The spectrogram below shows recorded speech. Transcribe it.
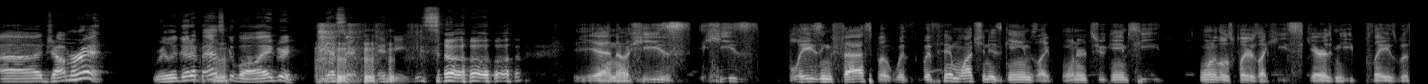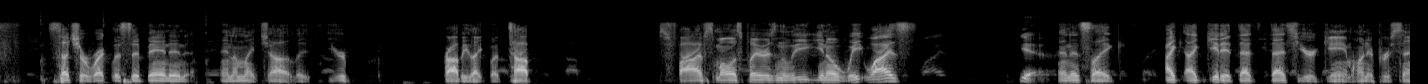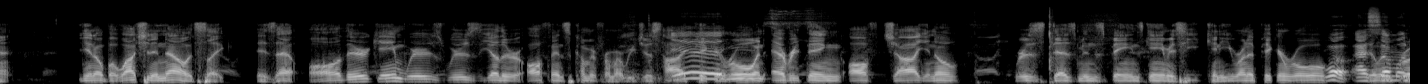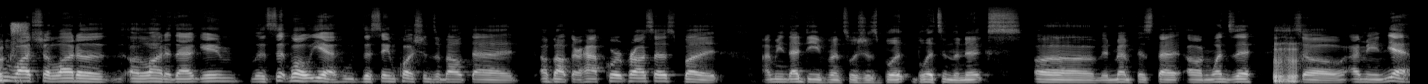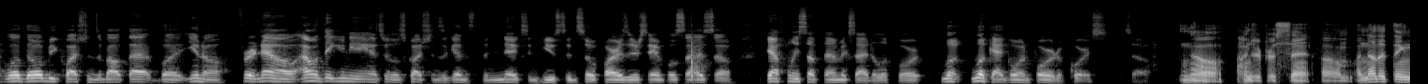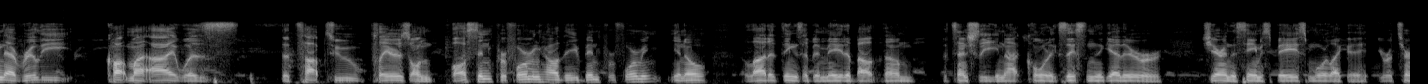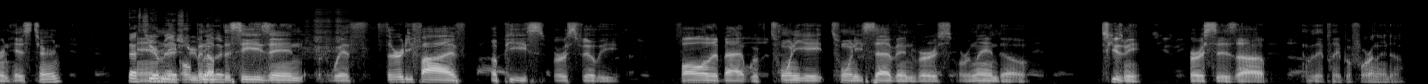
Uh, Ja Morant, really good at Mhm. basketball. I agree. Yes, sir. Indeed. So yeah, no, he's he's blazing fast, but with with him watching his games like one or two games, he one of those players like he scares me. He plays with such a reckless abandon, and I'm like, child, like, you're probably like what top five smallest players in the league, you know, weight wise. yeah, and it's like I, I get it that's that's your game 100% you know but watching it now it's like is that all their game? Where's where's the other offense coming from? Are we just high pick and roll and everything off jaw you know? Where's desmond's bane's game? Is he can he run a pick and roll? Well, as Dillon someone Brooks. who watched a lot of a lot of that game, well, yeah, the same questions about that about their half court process, but I mean that defense was just blit, blitzing the Knicks um, in Memphis that on Wednesday. Mhm. So I mean, yeah, well, there'll be questions about that, but you know, for now, I don't think you need to answer those questions against the Knicks in Houston so far as their sample size. So definitely something I'm excited to look forward look look at going forward, of course. So No, hundred percent. Um, another thing that really caught my eye was the top two players on Boston performing how they've been performing. You know, a lot of things have been made about them potentially not coexisting together or sharing the same space, more like a your turn, his turn. that's and your they open brother. up the season with 35 apiece versus Philly, followed it back with 28-27 versus Orlando. Excuse me, versus uh, who they played before Orlando.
